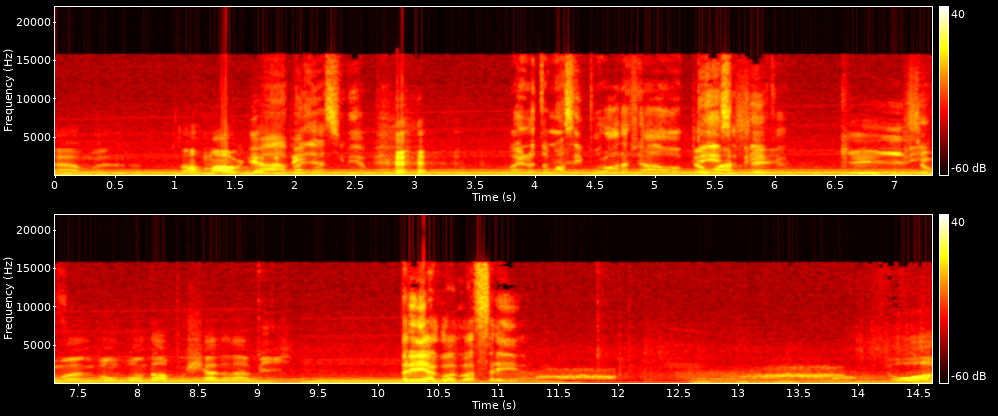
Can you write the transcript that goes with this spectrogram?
Ah, mano, normal, o Ah, tem... mas é assim mesmo. Olha, nós estamos a 100 por hora já, ó. Tamo Pensa, brinca. Que isso, brinca. mano, vamos, vamos dar uma puxada na bicha. Freia agora, agora freia. Oh,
